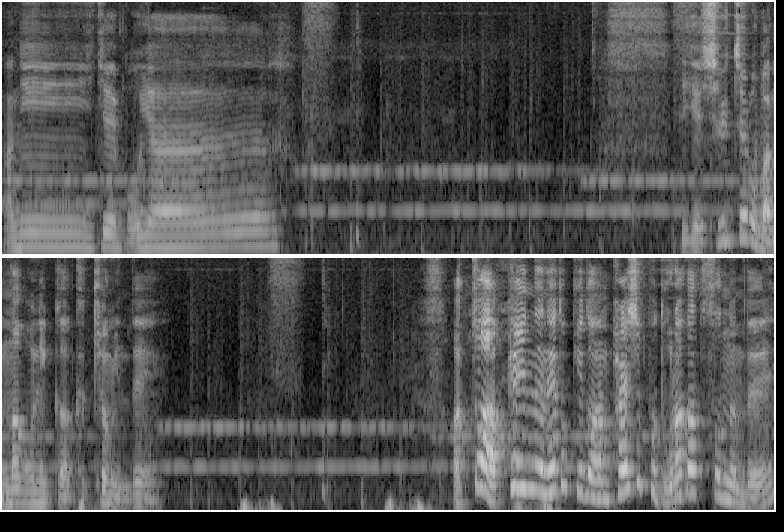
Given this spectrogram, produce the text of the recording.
아니 이게 뭐야? 이게 실제로 만나보니까 극혐인데. 아 저 앞에 있는 해독기도 한 80% 돌아갔었는데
